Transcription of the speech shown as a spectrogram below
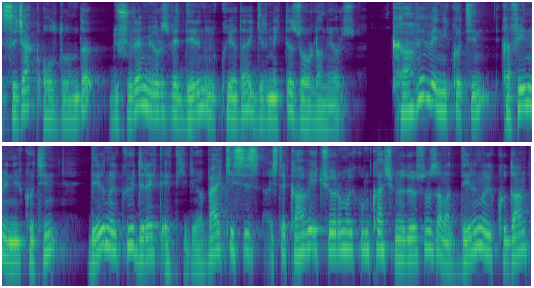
Sıcak olduğunda düşüremiyoruz ve derin uykuya da girmekte zorlanıyoruz. Kahve ve nikotin, kafein ve nikotin derin uykuyu direkt etkiliyor. Belki siz işte kahve içiyorum uykum kaçmıyor diyorsunuz ama derin uykudan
